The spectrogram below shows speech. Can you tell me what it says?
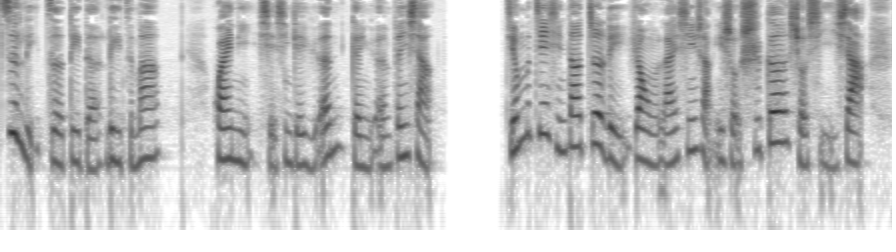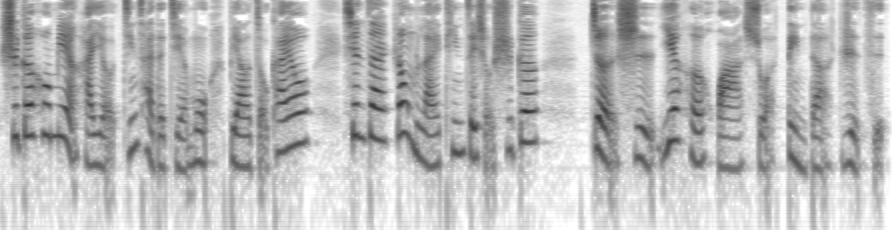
治理这地的例子吗？欢迎你写信给雨恩，跟雨恩分享。节目进行到这里，让我们来欣赏一首诗歌，休息一下。诗歌后面还有精彩的节目，不要走开哦。现在让我们来听这首诗歌，这是耶和华所定的日子。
